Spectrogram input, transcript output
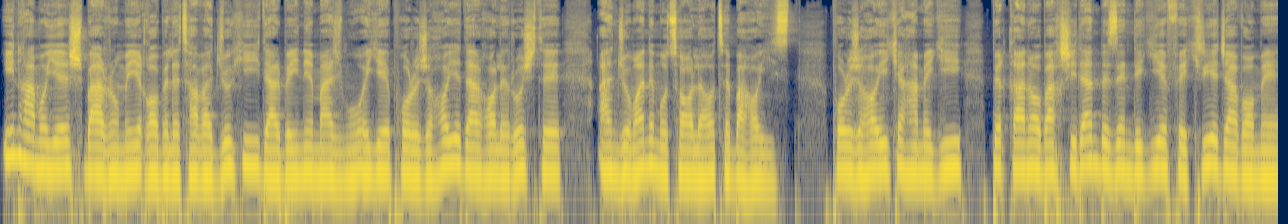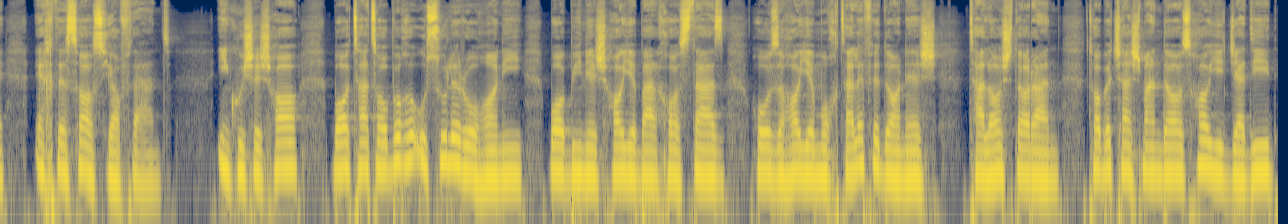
این همایش برنامه قابل توجهی در بین مجموعه پروژه های در حال رشد انجمن مطالعات بهایی است. پروژه هایی که همگی به غنا بخشیدن به زندگی فکری جوامع اختصاص یافتند. این کوشش ها با تطابق اصول روحانی با بینش های برخواسته از حوزه های مختلف دانش تلاش دارند تا به چشماندازهای جدید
